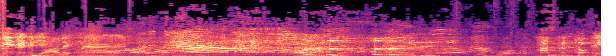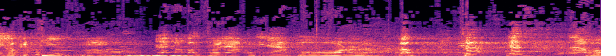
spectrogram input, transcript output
Ngene, Dik. Balik nek. Ora. Mas kentong iki yo gedhi. Hmm. Ya tak ijone aku ki nyapa ngono lho. Loh, Dak, yes. Nyapa?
